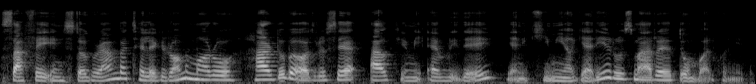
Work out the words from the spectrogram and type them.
صفحه اینستاگرام و تلگرام ما رو هر دو به آدرس Alchemy Everyday یعنی کیمیاگری روزمره دنبال کنید.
